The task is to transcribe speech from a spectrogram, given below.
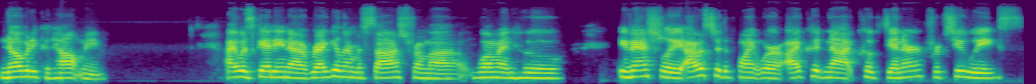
nobody could help me. I was getting a regular massage from a woman who eventually I was to the point where I could not cook dinner for two weeks.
